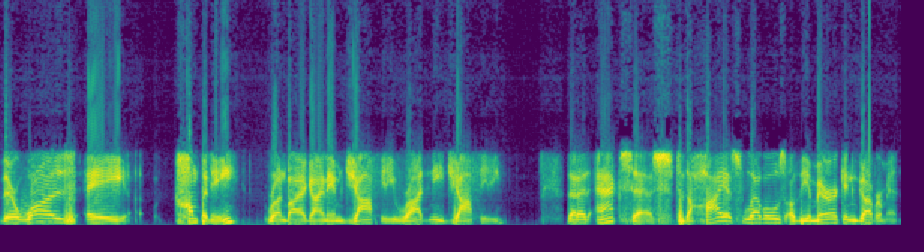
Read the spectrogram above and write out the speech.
There was a company run by a guy named Joffe, Rodney Joffe, that had access to the highest levels of the American government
